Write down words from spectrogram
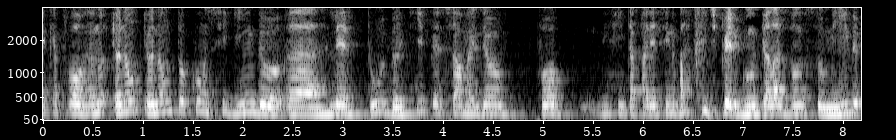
Daqui a pouco, eu não, eu não, eu não tô conseguindo uh, ler tudo aqui, pessoal, mas eu vou. Enfim, tá aparecendo bastante pergunta, elas vão sumindo.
